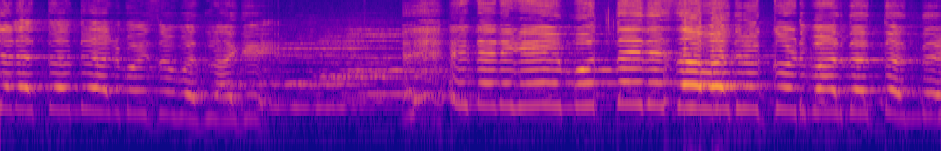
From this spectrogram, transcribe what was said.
ಜನ ತೊಂದರೆ ಅನುಭವಿಸೋ ಬದಲಾಗಿ ನನಗೆ ಮುತ್ತೈದೆ ಸಾವಾದ್ರೂ ಕೊಡಬಾರ್ದ ತಂದೆ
